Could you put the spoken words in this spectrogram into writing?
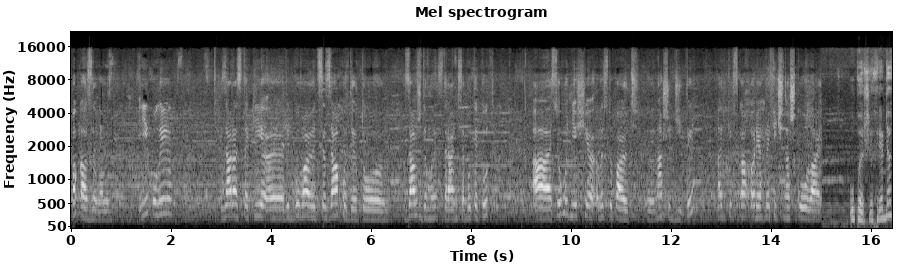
показували. І коли зараз такі е, відбуваються заходи, то завжди ми стараємося бути тут. А сьогодні ще виступають е, наші діти, Харківська хореографічна школа. У перших рядах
